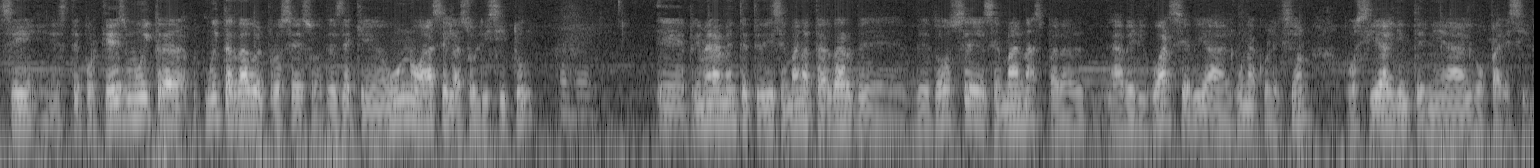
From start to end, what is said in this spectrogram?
Sí, este, porque es muy, muy tardado el proceso. Desde que uno hace la solicitud, eh, primeramente te dicen, van a tardar de, de 12 semanas para averiguar si había alguna colección o si alguien tenía algo parecido.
